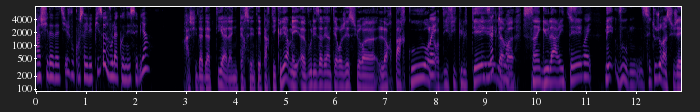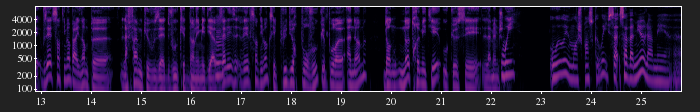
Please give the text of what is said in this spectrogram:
Rachida Dati, je vous conseille l'épisode, vous la connaissez bien. Rachida Dati, elle a une personnalité particulière, mais euh, vous les avez interrogés sur euh, leur parcours, Oui. leurs difficultés, Exactement. leur euh, singularité. Oui. Mais vous, c'est toujours un sujet. Vous avez le sentiment, par exemple, euh, la femme que vous êtes, vous qui êtes dans les médias, vous Mm. avez, avez le sentiment que c'est plus dur pour vous que pour euh, un homme dans notre métier ou que c'est la même chose? Oui. Oui, oui, moi je pense que oui. Ça, ça va mieux là, mais, euh,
